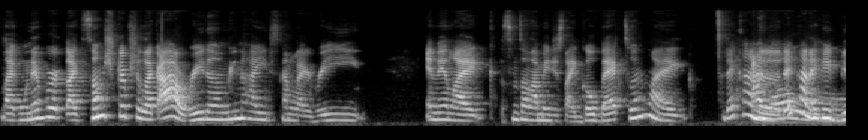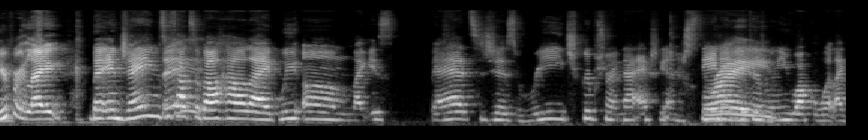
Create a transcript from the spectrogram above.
like whenever like some scripture like i'll read them you know how you just kind of like read and then like sometimes i may just like go back to them like they kind of they kind of hit different like But in James, he talks about how like we um like it's bad to just read scripture and not actually understand it because when you walk away like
